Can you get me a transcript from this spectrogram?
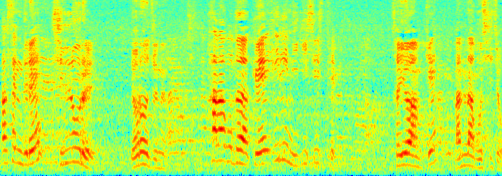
학생들의 진로를 열어주는 하나고등학교의 1인 2기 시스템 저희와 함께 만나보시죠.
